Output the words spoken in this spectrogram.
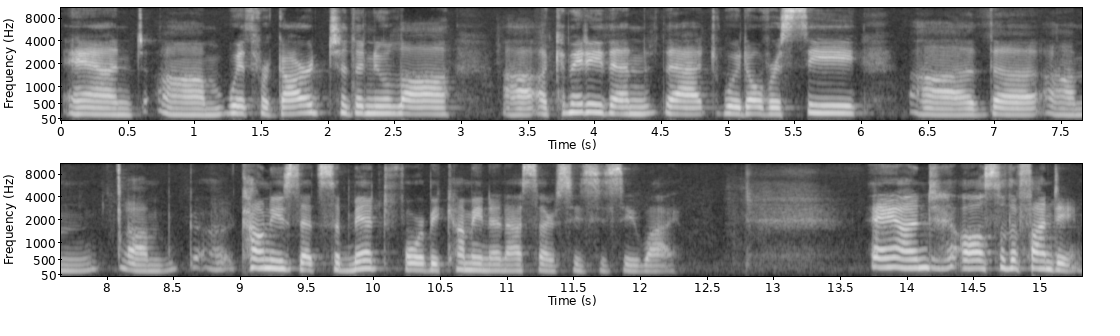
and um, with regard to the new law, uh, a committee then that would oversee uh, the um, um, uh, counties that submit for becoming an SRCCCY and also the funding.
